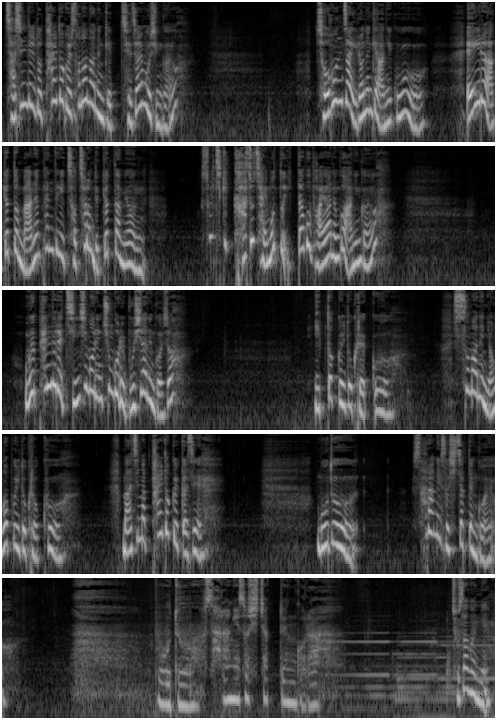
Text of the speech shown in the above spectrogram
자신들도 탈덕을 선언하는 게 제 잘못인가요? 저 혼자 이러는 게 아니고 A를 아꼈던 많은 팬들이 저처럼 느꼈다면 솔직히 가수 잘못도 있다고 봐야 하는 거 아닌가요? 왜 팬들의 진심 어린 충고를 무시하는 거죠? 입덕글도 그랬고, 수많은 영업글도 그렇고, 마지막 탈덕글까지 모두 사랑에서 시작된 거예요. 모두 사랑에서 시작된 거라. 조사관님,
